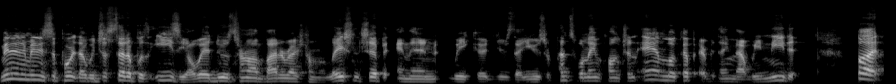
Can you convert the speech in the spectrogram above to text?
many to many support that we just set up was easy. All we had to do is turn on bidirectional relationship, and then we could use that user principal name function and look up everything that we needed. But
